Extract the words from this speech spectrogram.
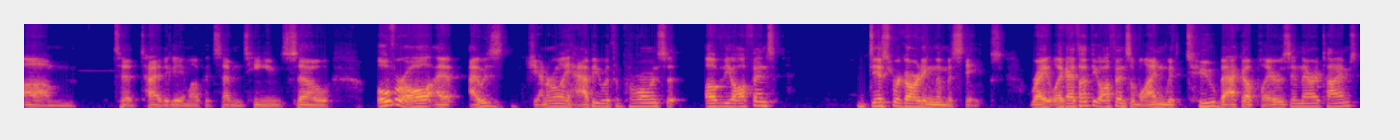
um, to tie the game up at 17. So overall, I, I was generally happy with the performance of the offense, disregarding the mistakes right? Like I thought the offensive line with two backup players in there at times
